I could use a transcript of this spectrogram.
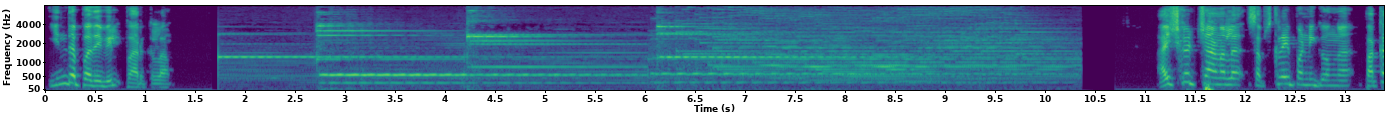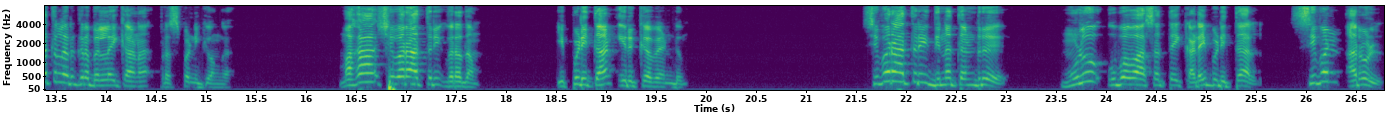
இந்த பதிவில் பார்க்கலாம். ஐஷ்கட் சேனலை சப்ஸ்கிரைப் பண்ணிக்கோங்க. பக்கத்துல இருக்கிற பெல் பிரஸ் பண்ணிக்கோங்க. மகா சிவராத்திரி விரதம். இப்படித்தான் இருக்க வேண்டும். சிவராத்திரி தினத்தன்று முழு உபவாசத்தை கடைபிடித்தால் சிவன் அருள்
